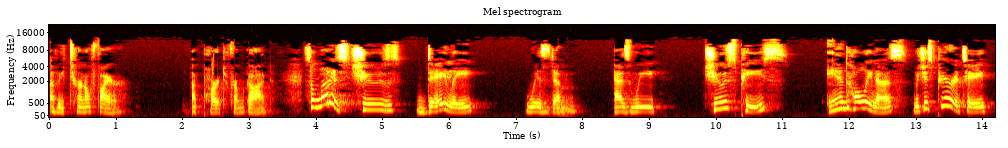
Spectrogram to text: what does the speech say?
of eternal fire apart from God. So let us choose daily wisdom as we choose peace and holiness, which is purity,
